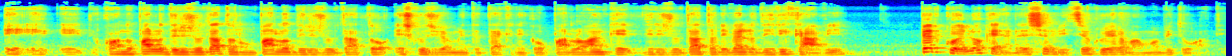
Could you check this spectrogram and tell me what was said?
e, e, quando parlo di risultato non parlo di risultato esclusivamente tecnico, parlo anche di risultato a livello di ricavi per quello che era il servizio a cui eravamo abituati.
